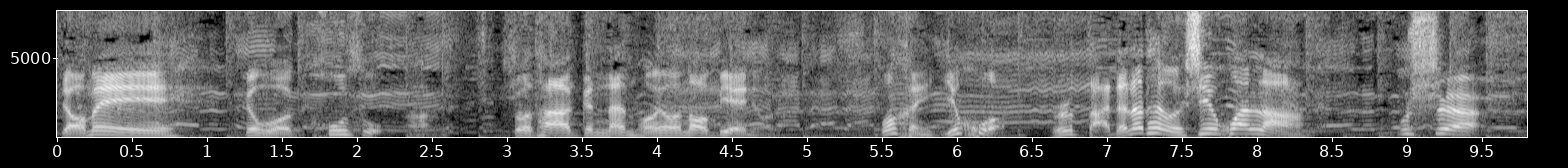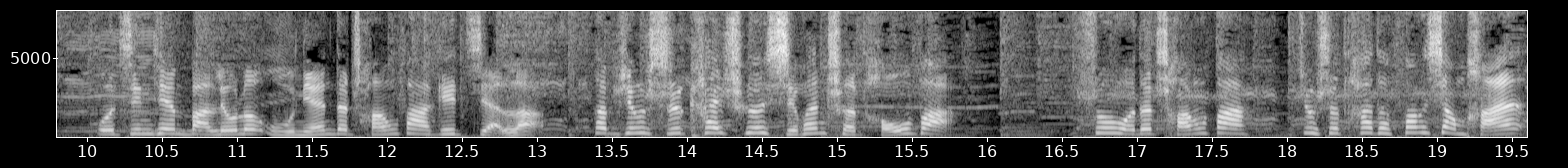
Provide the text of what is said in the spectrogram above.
表妹跟我哭诉啊，说她跟男朋友闹别扭了，我很疑惑。我说咋的了？她有新欢了？不是，我今天把留了五年的长发给剪了。她平时开车喜欢扯头发，说我的长发就是他的方向盘，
